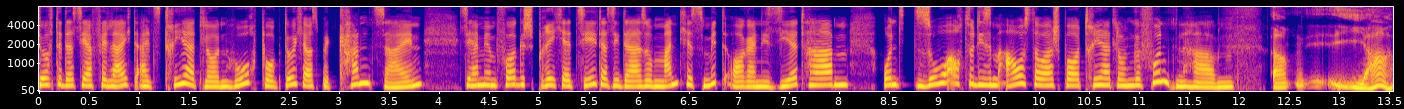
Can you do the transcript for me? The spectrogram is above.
dürfte das ja vielleicht als Triathlon-Hochburg durchaus bekannt sein. Sie haben mir im Vorgespräch erzählt, dass Sie da so manches mitorganisiert haben und so auch zu diesem Ausdauersport Triathlon gefunden haben. Ähm, ja,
